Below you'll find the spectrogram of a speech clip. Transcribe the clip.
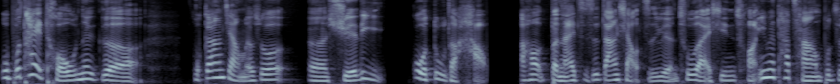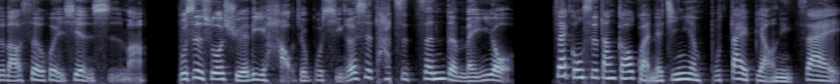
我不太投那个，我刚刚讲的说。呃，学历过度的好，然后本来只是当小职员出来新创，因为他常常不知道社会现实嘛。不是说学历好就不行，而是他是真的没有在公司当高管的经验，不代表你在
